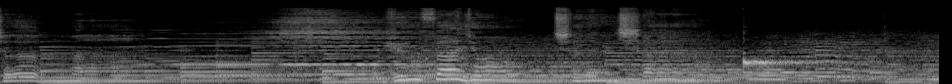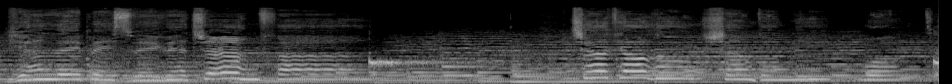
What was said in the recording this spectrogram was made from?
着吗？云翻涌成夏，眼泪被岁月蒸发。这条路上的你我他，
